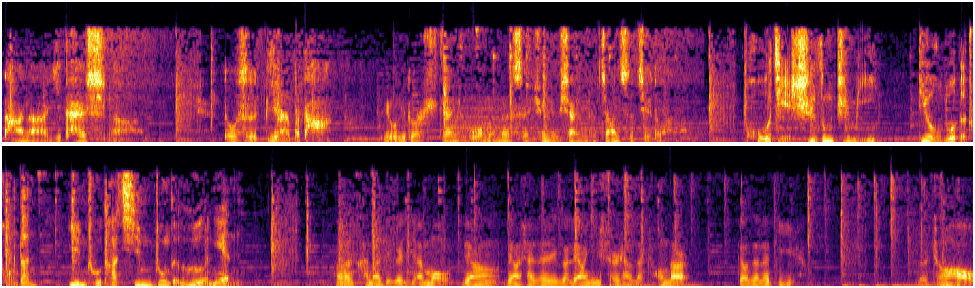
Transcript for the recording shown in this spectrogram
他呢，一开始呢都是避而不答，有一段时间就我们的审讯就陷入了僵持阶段了。破解失踪之谜，掉落的床单引出他心中的恶念。刚才看到这个严某晾晾晒在这个晾衣绳上的床单掉在了地上，那正好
